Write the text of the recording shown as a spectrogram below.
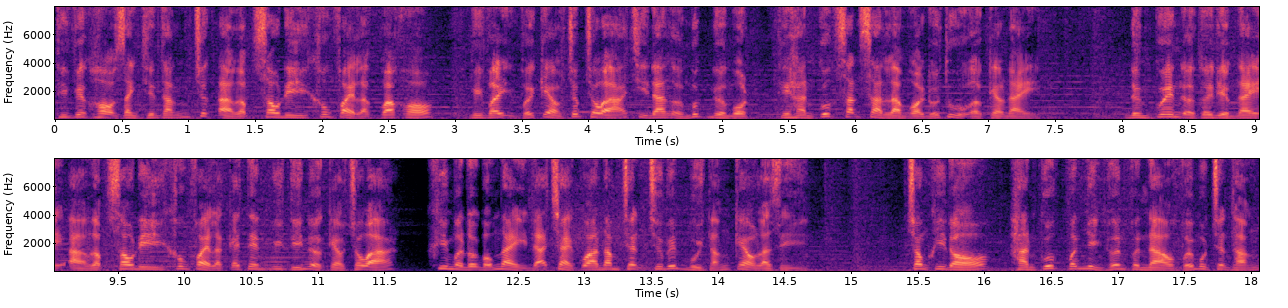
thì việc họ giành chiến thắng trước Ả Rập Saudi không phải là quá khó. Vì vậy, với kèo chấp châu Á chỉ đang ở mức nửa một, thì Hàn Quốc sẵn sàng làm gọi đối thủ ở kèo này. Đừng quên ở thời điểm này Ả Rập Saudi không phải là cái tên uy tín ở kèo châu Á, khi mà đội bóng này đã trải qua 5 trận chưa biết mùi thắng kèo là gì. Trong khi đó, Hàn Quốc vẫn nhỉnh hơn phần nào với một trận thắng,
